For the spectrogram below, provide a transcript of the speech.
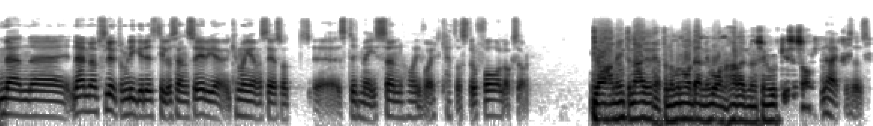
men, eh, nej men absolut, de ligger dit till och sen så är det, kan man ju även säga så att Steve Mason har ju varit katastrofal också. Ja, han är inte i närheten av att nå den nivån han hade under sin rookie-säsong. Nej, precis.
